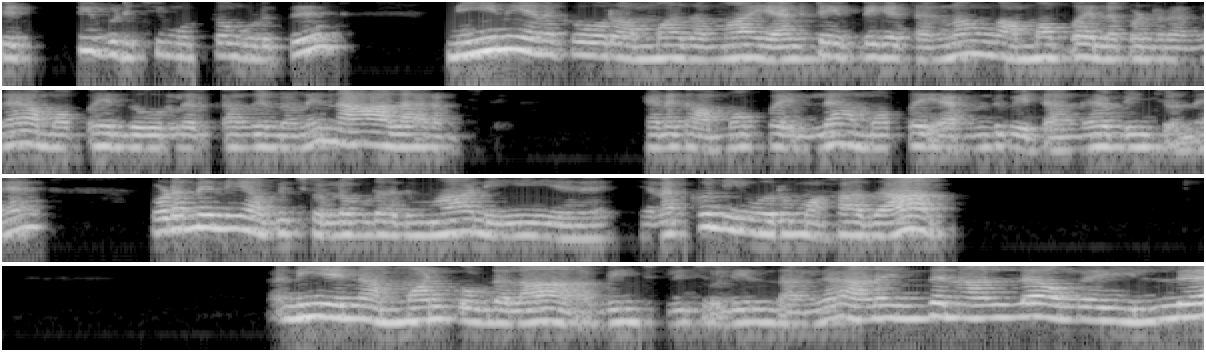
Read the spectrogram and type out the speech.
கெட்டி பிடிச்சி முத்தம் கொடுத்து நீனு எனக்கு ஒரு அம்மா தாம்மா என்கிட்ட எப்படி கேட்டாங்கன்னா உங்கள் அம்மா அப்பா என்ன பண்ணுறாங்க அம்மா அப்பா இந்த ஊரில் இருக்காங்கன்னொடனே நான் அழ ஆரம்பிச்சிட்டேன். எனக்கு அம்மா அப்பா இல்லை. அம்மா அப்பா இறந்து போயிட்டாங்க அப்படின்னு சொன்னேன். உடனே நீ அப்படி சொல்லக்கூடாதுமா நீ எனக்கும் நீ ஒரு மகாதான். நீ என்ன அம்மான்னு கூப்பிடலாம் அப்படின்னு சொல்லி சொல்லியிருந்தாங்க. ஆனால் இந்த நாளில் அவங்க இல்லை.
